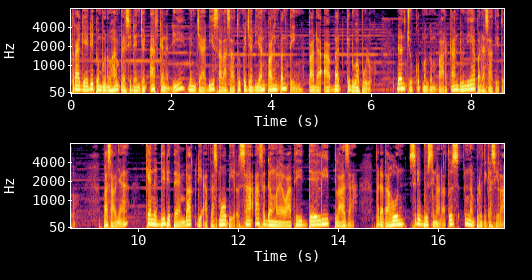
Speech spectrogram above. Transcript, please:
Tragedi pembunuhan Presiden John F. Kennedy menjadi salah satu kejadian paling penting pada abad ke-20 dan cukup menggemparkan dunia pada saat itu. Pasalnya, Kennedy ditembak di atas mobil saat sedang melewati Delhi Plaza pada tahun 1963 silam.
